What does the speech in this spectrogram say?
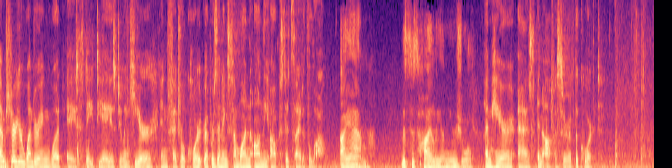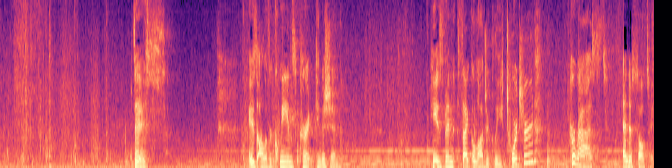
I'm sure you're wondering what a state DA is doing here in federal court representing someone on the opposite side of the law. I am. This is highly unusual. I'm here as an officer of the court. This is Oliver Queen's current condition. He has been psychologically tortured, harassed, and assaulted.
